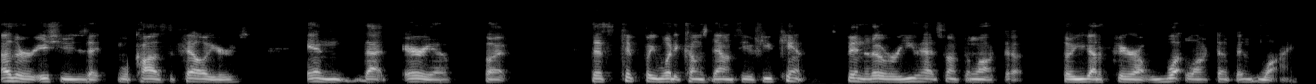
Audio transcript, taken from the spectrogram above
other issues that will cause the failures in that area, but that's typically what it comes down to. If you can't spin it over, you had something locked up. So you got to figure out what locked up and why.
